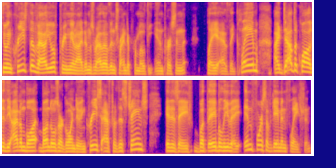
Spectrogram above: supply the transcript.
to increase the value of premium items rather than trying to promote the in-person play as they claim. I doubt the quality of the item bu- bundles are going to increase after this change. It is a but they believe a enforce of game inflation.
